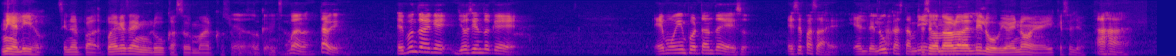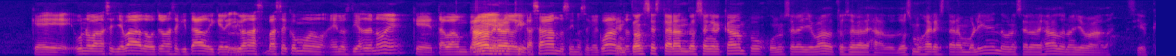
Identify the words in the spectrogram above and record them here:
ni el Hijo, sino el Padre. Puede que sea en Lucas o en Marcos. Eh. Bueno, está bien. El punto es que yo siento que es muy importante eso, ese pasaje. El de Lucas también. Cuando habla del diluvio y Noé y qué sé yo. Ajá. que uno van a ser llevados, otros van a ser quitados y que le Mm. iban a, va a ser como en los días de Noé, que estaban Ah, bebiendo y casándose y no sé qué cuánto. Entonces estarán dos en el campo, uno será llevado, otro será dejado. Dos mujeres estarán moliendo, una será dejada, una llevada. Sí, ok.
